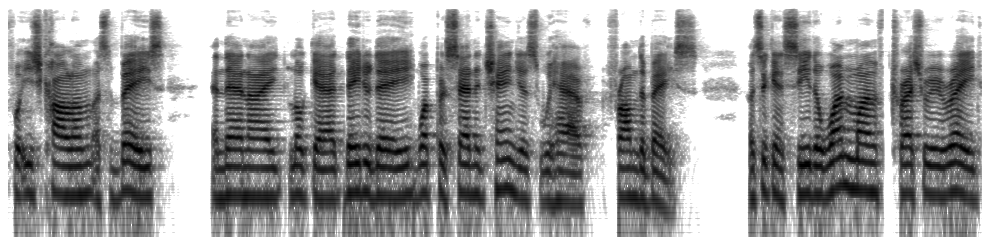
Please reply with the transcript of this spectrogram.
for each column as a base, and then I look at day to day what percentage changes we have from the base. As you can see, the one month treasury rate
